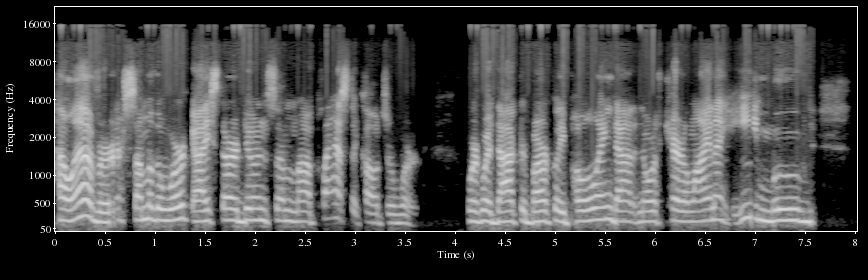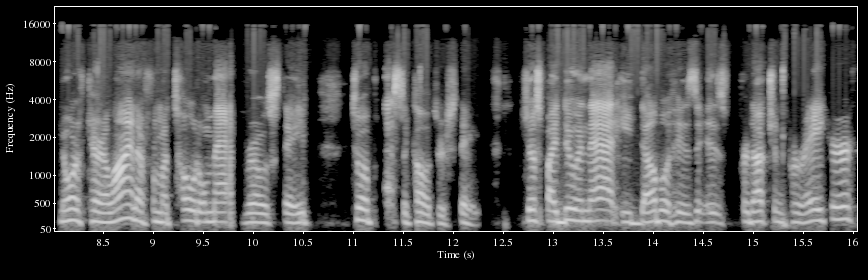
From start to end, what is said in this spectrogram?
However, some of the work I started doing some uh, plasticulture work. Work with Dr. Barclay Poling down at North Carolina. He moved North Carolina from a total matted row state to a plasticulture state. Just by doing that, he doubled his, his production per acre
